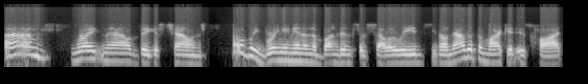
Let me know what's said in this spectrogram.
Um, right now, the biggest challenge probably bringing in an abundance of seller leads. You know, now that the market is hot,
